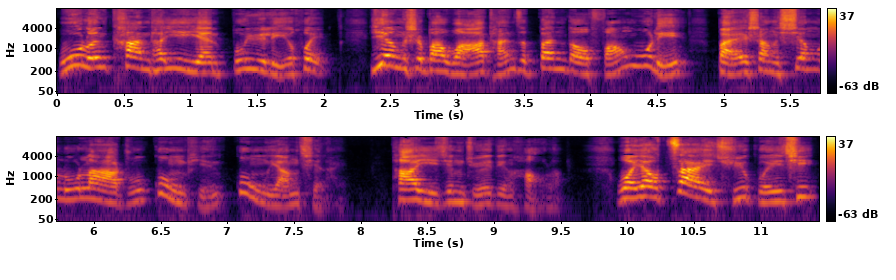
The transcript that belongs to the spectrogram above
吴伦看他一眼，不予理会，硬是把瓦坛子搬到房屋里，摆上香炉、蜡烛、贡品，供养起来。他已经决定好了，我要再娶鬼妻，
